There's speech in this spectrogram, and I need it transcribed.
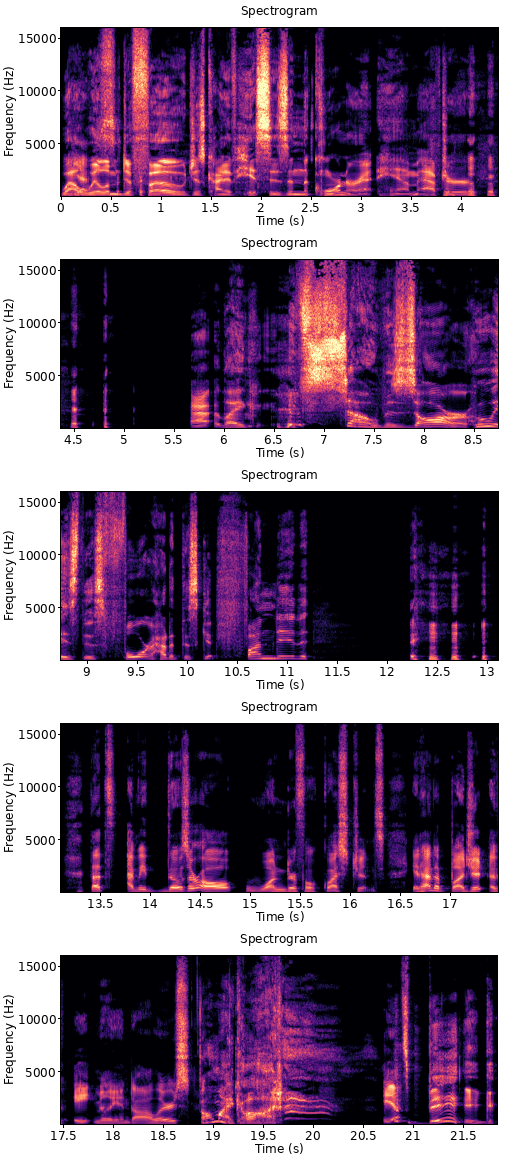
while Yes. willem dafoe just kind of hisses in the corner at him after uh, like it's so bizarre. Who is this for? How did this get funded? That's I mean, those are all wonderful questions. It had a budget of eight million dollars. Oh my god, it's big.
